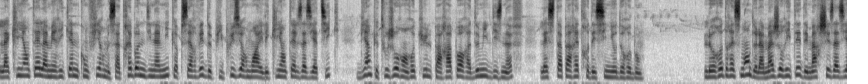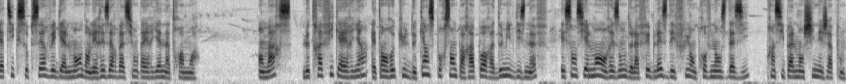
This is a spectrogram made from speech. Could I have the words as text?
La clientèle américaine confirme sa très bonne dynamique observée depuis plusieurs mois et les clientèles asiatiques, bien que toujours en recul par rapport à 2019, laissent apparaître des signaux de rebond. Le redressement de la majorité des marchés asiatiques s'observe également dans les réservations aériennes à trois mois. En mars, le trafic aérien est en recul de 15% par rapport à 2019, essentiellement en raison de la faiblesse des flux en provenance d'Asie, principalement Chine et Japon.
